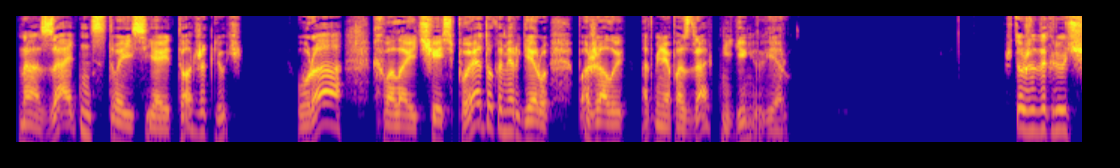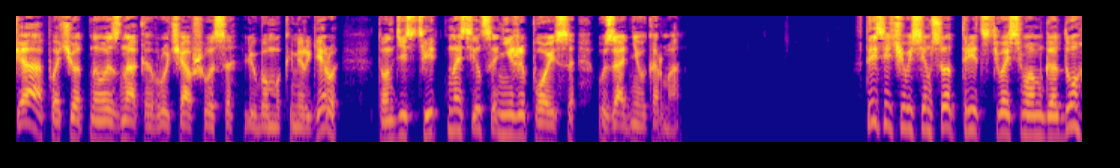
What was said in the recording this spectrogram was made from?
На заднице твоей сияет тот же ключ. Ура! Хвала и честь поэту Камергеру! Пожалуй, от меня поздравь княгиню Веру. Что же до ключа, почетного знака, вручавшегося любому камергеру, то он действительно носился ниже пояса у заднего кармана. В 1838 году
